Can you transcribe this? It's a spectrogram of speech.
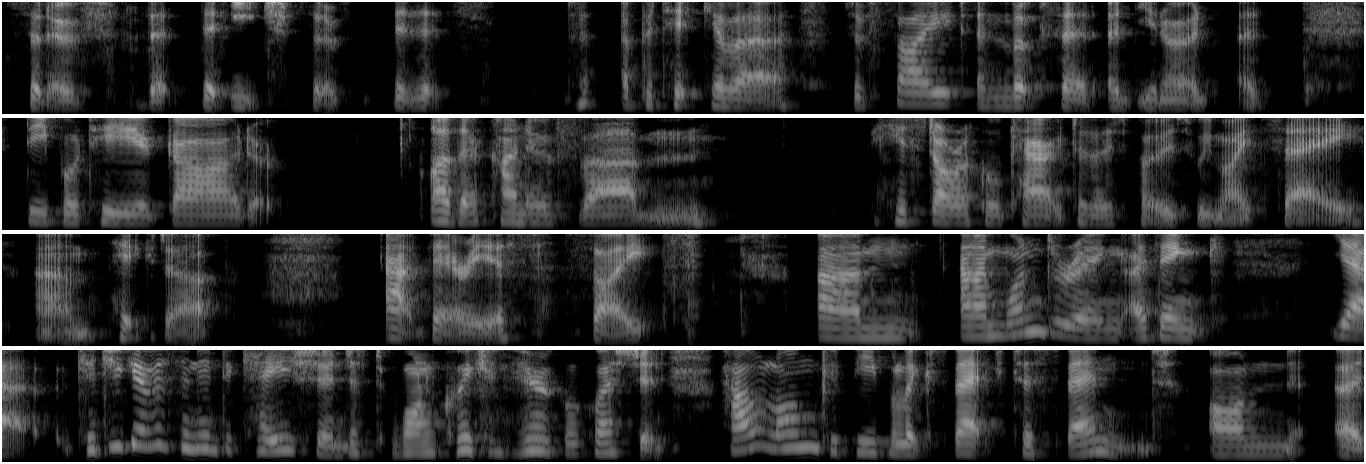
sort of that that each sort of visits a particular sort of site and looks at a, you know a, a deportee, a guard, or other kind of um, historical characters, I suppose we might say, um, picked up at various sites. Um, and I'm wondering, I think, yeah, could you give us an indication, just one quick empirical question? How long could people expect to spend on, uh,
